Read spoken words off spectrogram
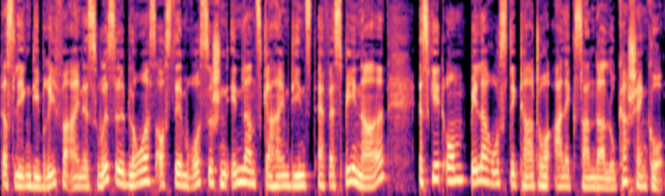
Das legen die Briefe eines Whistleblowers aus dem russischen Inlandsgeheimdienst FSB nahe. Es geht um Belarus-Diktator Alexander Lukaschenko.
